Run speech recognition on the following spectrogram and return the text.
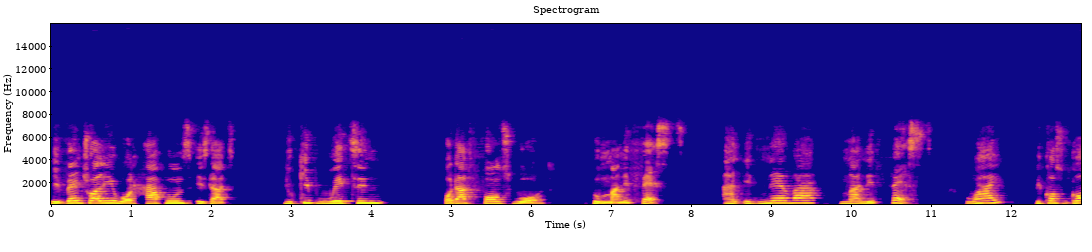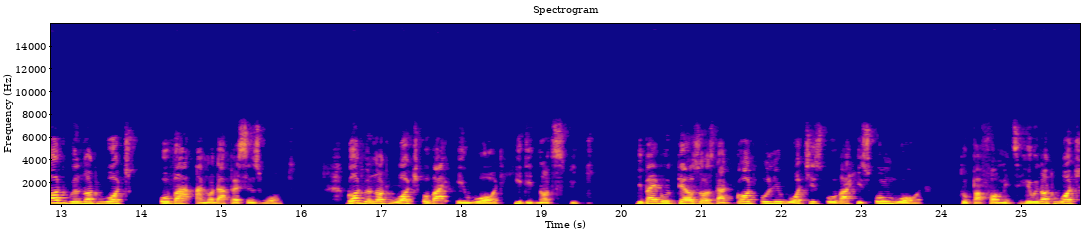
eventually what happens is that you keep waiting for that false word to manifest and it never manifests. Why? Because God will not watch over another person's word. God will not watch over a word he did not speak. The Bible tells us that God only watches over his own word to perform it. He will not watch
